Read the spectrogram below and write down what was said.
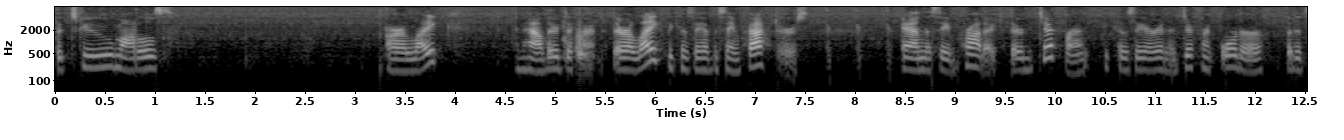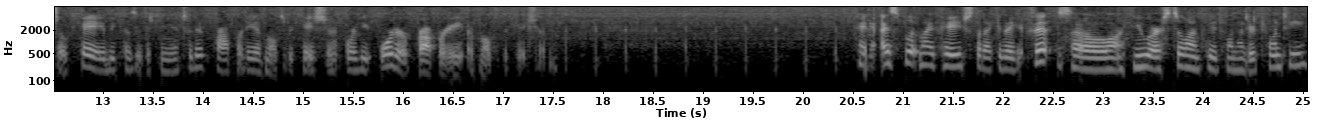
the two models are alike and how they're different. They're alike because they have the same factors and the same product. They're different because they are in a different order, but it's okay because of the commutative property of multiplication or the order property of multiplication. Okay, I split my page so that I can make it fit, so you are still on page 120.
